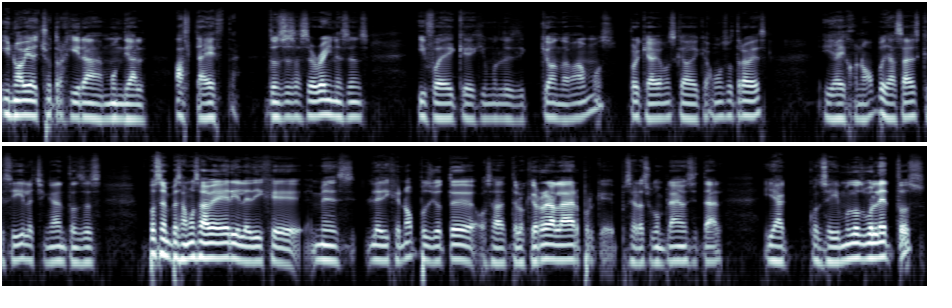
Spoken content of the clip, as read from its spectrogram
y no había hecho otra gira mundial hasta esta. Entonces hace Renaissance y fue de que dijimos, les dije, ¿qué onda? ¿Vamos? Porque habíamos quedado de que vamos otra vez. Y ella dijo, no, pues ya sabes que sí, la chingada. Entonces, pues empezamos a ver y le dije, me, le dije, no, pues yo te, o sea, te lo quiero regalar porque pues era su cumpleaños y tal. Y ya conseguimos los boletos.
